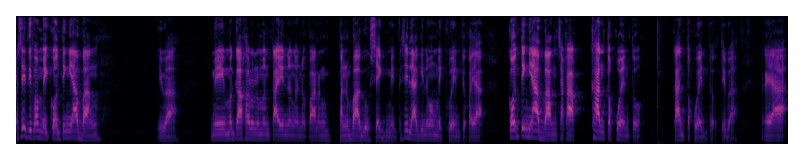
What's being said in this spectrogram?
Kasi 'di ba, may konting yabang, 'di ba? May magkakaroon naman tayo ng ano, parang panibagong segment kasi lagi namang may kwento. Kaya konting yabang tsaka kanto kwento. Kanto kwento, 'di ba? Kaya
